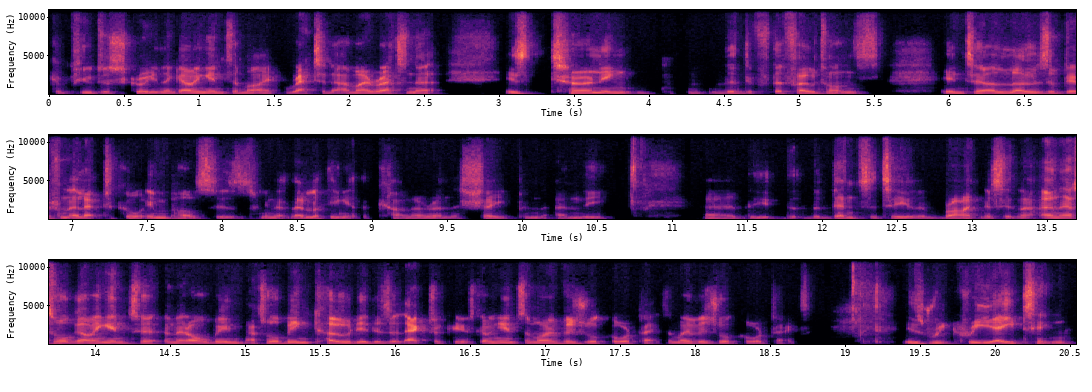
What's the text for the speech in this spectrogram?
computer screen. They're going into my retina. My retina is turning the, the photons into loads of different electrical impulses. You know, they're looking at the color and the shape and, and the uh, the, the, the density, the brightness in that, and that's all going into, and they're all being that's all being coded as electrically. It's going into my visual cortex, and my visual cortex is recreating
